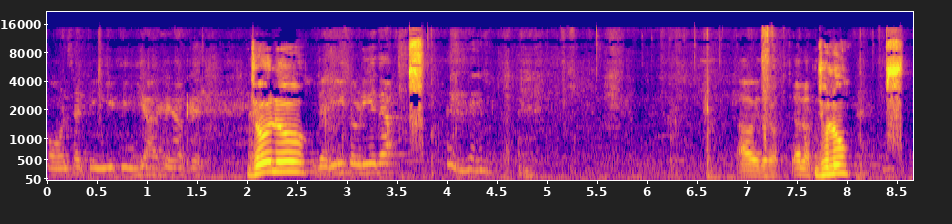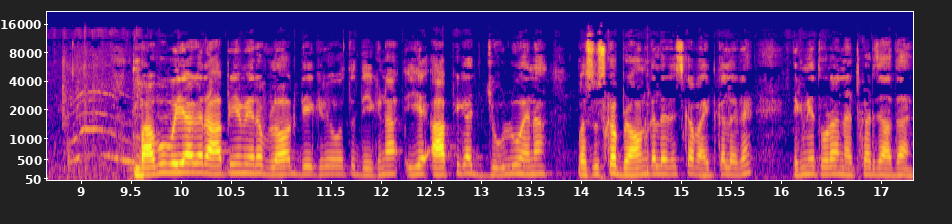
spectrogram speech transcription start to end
कौन सा टिंगी टिंगी आ गए पे जोलू. थोड़ी है आओ इधर चलो. झुलू बाबू भैया अगर आप ये मेरा ब्लॉग देख रहे हो तो देखना ये आप ही का जूलू है ना? बस उसका ब्राउन कलर है इसका व्हाइट कलर है लेकिन ये थोड़ा नटखट ज़्यादा है।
